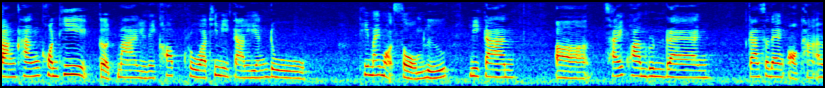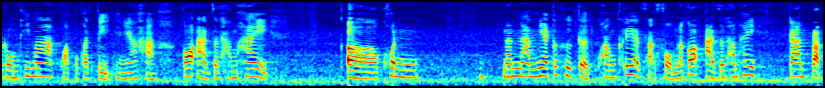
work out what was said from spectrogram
บางครั้งคนที่เกิดมาอยู่ในครอบครัวที่มีการเลี้ยงดูที่ไม่เหมาะสมหรือมีการใช้ความรุนแรง การแสดงออกทางอารมณ์ที่มากกว่าปกติอย่างเงี้ค่ะ ก็อาจจะทำให้คนนั้นๆเนี่ยก็คือเกิดความเครียดสะสม แล้วก็อาจจะทำให้การปรับ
